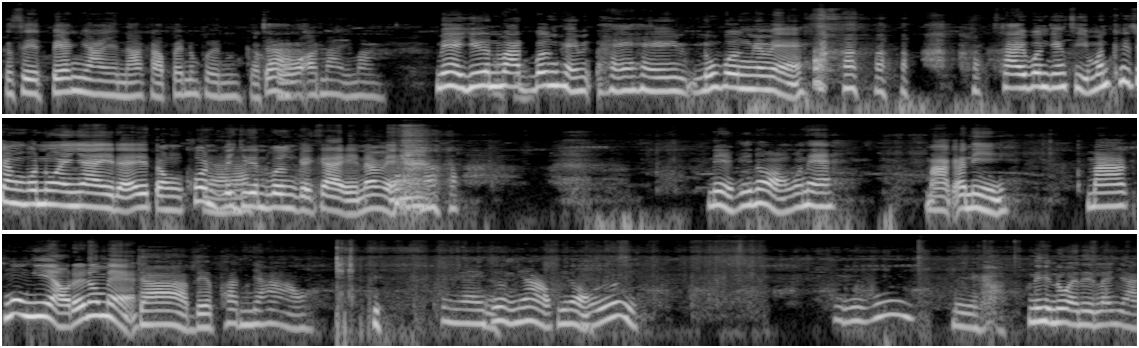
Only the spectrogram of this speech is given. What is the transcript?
เกษตรแปลงใหญ่นะค่ะไปน้ำเพิ่นก็จ้าขอเอาในมาแม่ยืนวาดเบิ้งให้ให้ให้หนูเบิ้งแม่แม่ทายเบิ้งจังสีมันคือจังบหน่วยใหญ่ได้ต้องคนไปยืนเบิ้งไกลๆนะแม่ นี่พี่น้องพวกแน่หมากอันนี้หมากงูเหี่ยวได้เนาะแม่จ้าแบบพันธุ์ยาวเป็นไงเรื่องยาวพี่น้องเอ้ยโอ้โหนี่ค่ะนี่หน่วยนี่ละใหญ่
